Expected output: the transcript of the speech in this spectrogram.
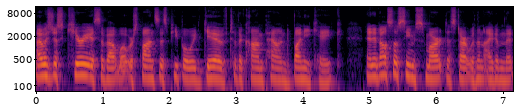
I was just curious about what responses people would give to the compound bunny cake, and it also seemed smart to start with an item that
